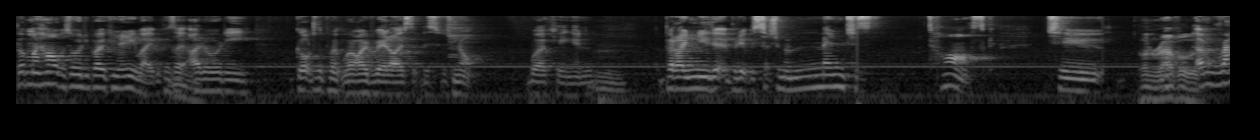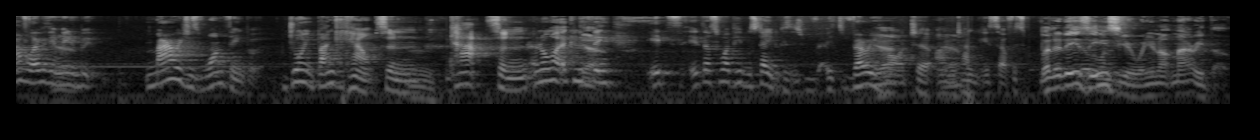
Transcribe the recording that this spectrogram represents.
But my heart was already broken anyway because Mm. I, I'd already got to the point where I'd realised that this was not working. And Mm. but I knew that. But it was such a momentous task to Unravel. unravel everything. I mean, marriage is one thing, but joint bank accounts and cats and, and all that kind of Mm. Yeah. thing. It's it, that's why people stay because it's it's very Yeah. hard to untangle yourself. It's, Well, it is easier when you're not married, though,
